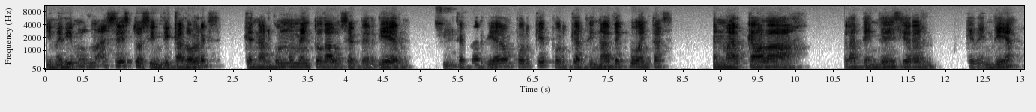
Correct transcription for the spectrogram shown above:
y medimos más estos indicadores que en algún momento dado se perdieron. Se perdieron, ¿por qué? Porque al final de cuentas enmarcaba la tendencia era el que vendía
